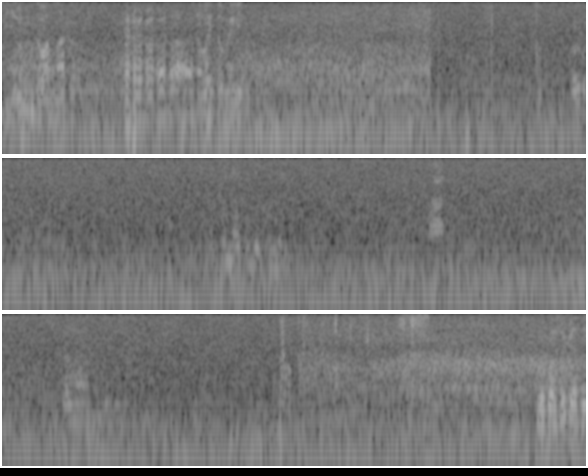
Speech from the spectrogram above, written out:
બીજા લોકો દવા ના કરો દવાઈ તો ભેગી લોકો શું કે છે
